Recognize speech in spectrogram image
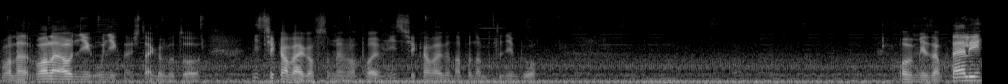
Wolę, wolę oni uniknąć tego, bo to nic ciekawego w sumie wam powiem, nic ciekawego na pewno by to nie było. Oby mnie zamknęli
